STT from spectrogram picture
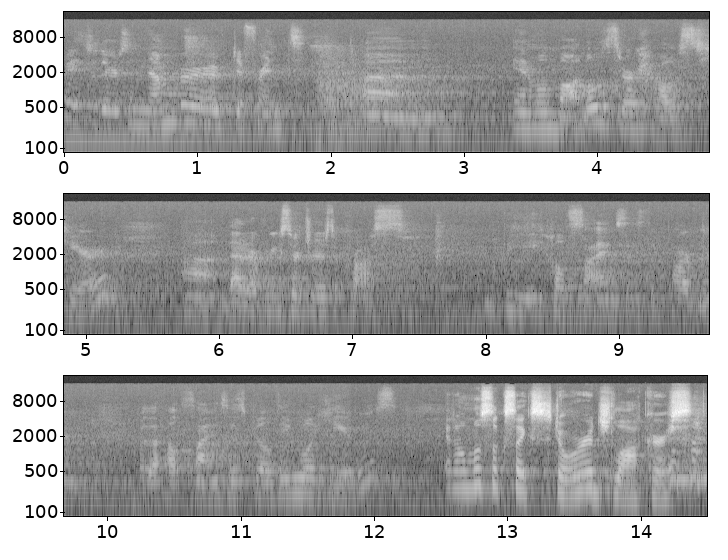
Right, so there's a number of different um, animal models that are housed here uh, that our researchers across the health sciences department or the health sciences building will use. It almost looks like storage lockers.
